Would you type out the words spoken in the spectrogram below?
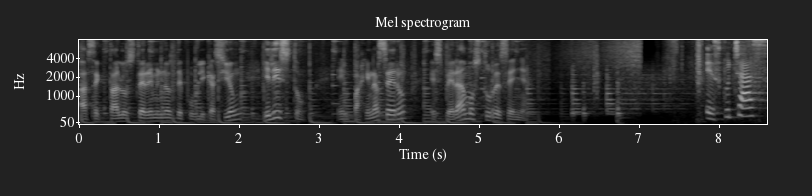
aceptar los términos de publicación y listo. En Página Cero esperamos tu reseña. Escuchás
